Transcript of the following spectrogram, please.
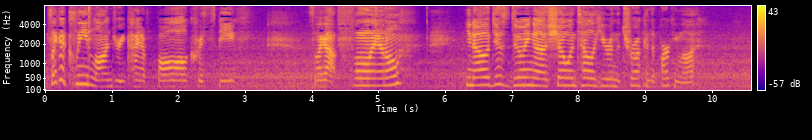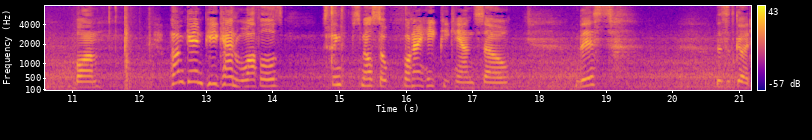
it's like a clean laundry kind of fall crispy. So I got flannel. You know, just doing a show and tell here in the truck in the parking lot. Bomb. Pumpkin pecan waffles. This thing smells so fun. I hate pecans, so this this is good.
